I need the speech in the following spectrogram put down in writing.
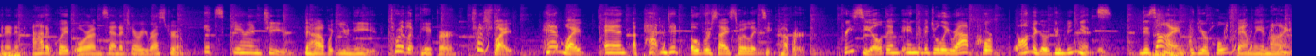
in an inadequate or unsanitary restroom. It's guaranteed to have what you need toilet paper, tush wipe, hand wipe, and a patented oversized toilet seat cover, pre sealed and individually wrapped for on the go convenience. Designed with your whole family in mind,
